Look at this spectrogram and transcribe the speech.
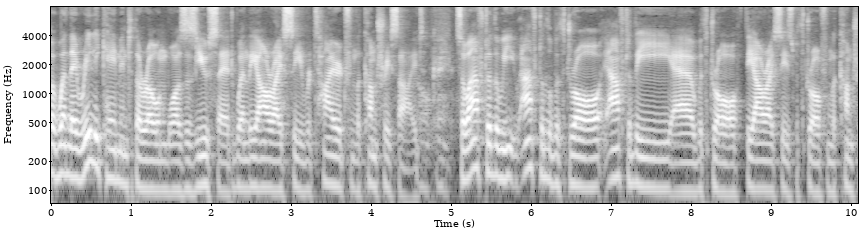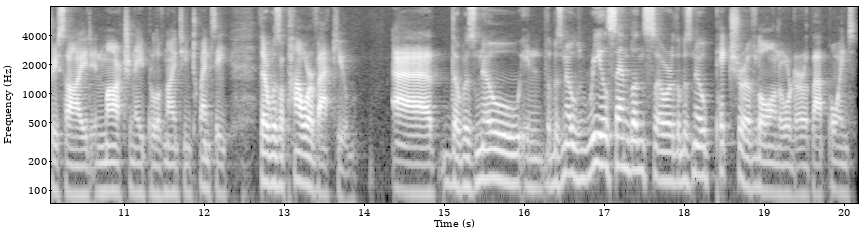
But when they really came into their own was, as you said, when the RIC retired from the countryside. Okay. So after the we- after the withdraw after the uh, withdraw the RIC's withdrawal from the countryside in March and April of 1920, there was a power vacuum. Uh, there was no in there was no real semblance or there was no picture of law and order at that point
